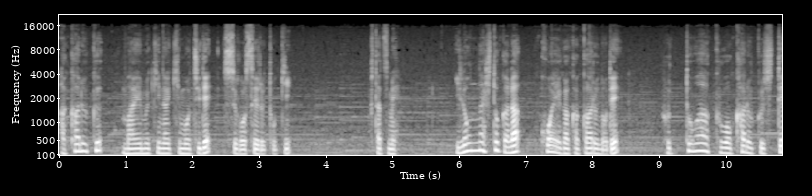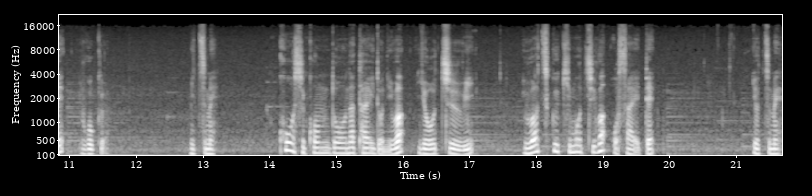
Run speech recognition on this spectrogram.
明るく前向きな気持ちで過ごせる時。2つ目。いろんな人から声がかかるのでフットワークを軽くして動く。3つ目。公私混同な態度には要注意。浮つく気持ちは抑えて。4つ目。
